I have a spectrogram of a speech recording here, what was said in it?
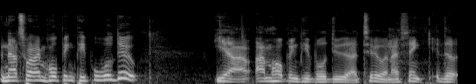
And that's what I'm hoping people will do. Yeah, I'm hoping people do that too. And I think the,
